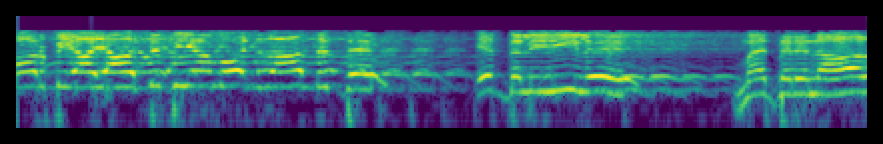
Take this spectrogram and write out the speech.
اور بھی آیات دیتی موجودات دیتے یہ دلیل ہے، میں تیرے نال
